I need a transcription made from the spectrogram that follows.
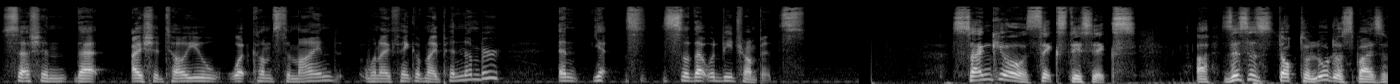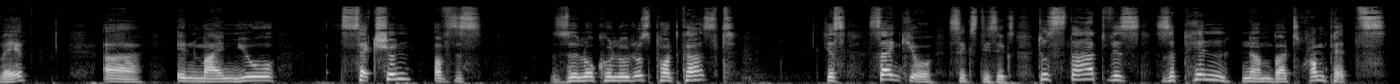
session that I should tell you what comes to mind when I think of my pin number, and yeah, so that would be trumpets. Thank you, sixty six. Uh, this is Dr. Ludus, by the way. Uh, in my new section of this The Loco Ludus podcast. Yes, thank you, 66. To start with the pin number trumpets.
